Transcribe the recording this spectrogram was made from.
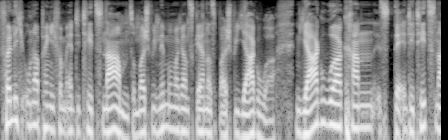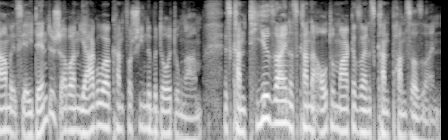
Völlig unabhängig vom Entitätsnamen. Zum Beispiel, ich nehme mal ganz gerne das Beispiel Jaguar. Ein Jaguar kann, ist, der Entitätsname ist ja identisch, aber ein Jaguar kann verschiedene Bedeutungen haben. Es kann Tier sein, es kann eine Automarke sein, es kann Panzer sein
